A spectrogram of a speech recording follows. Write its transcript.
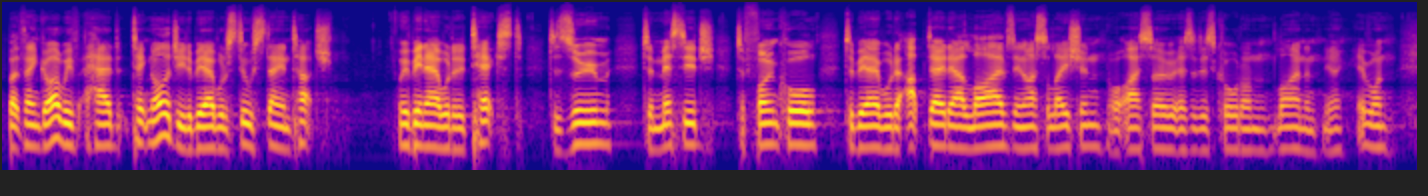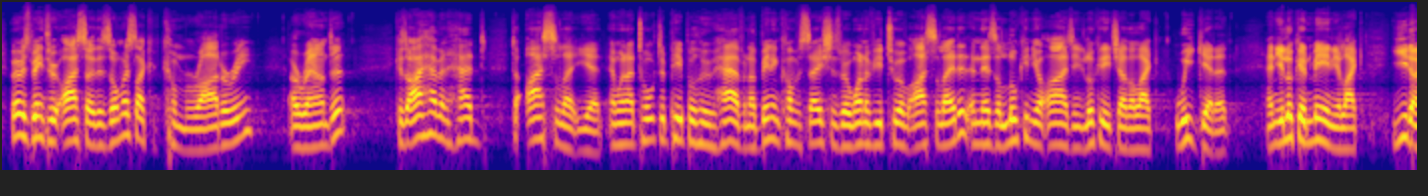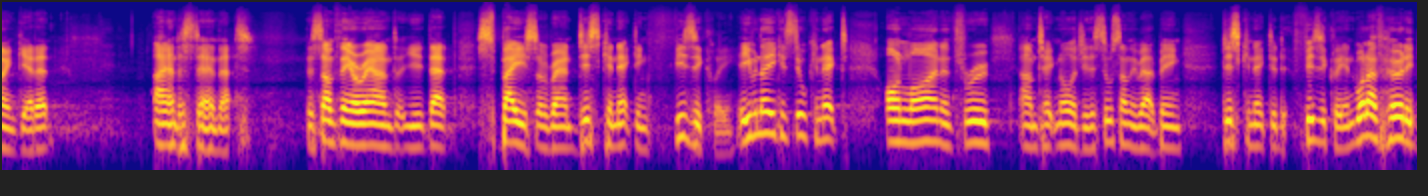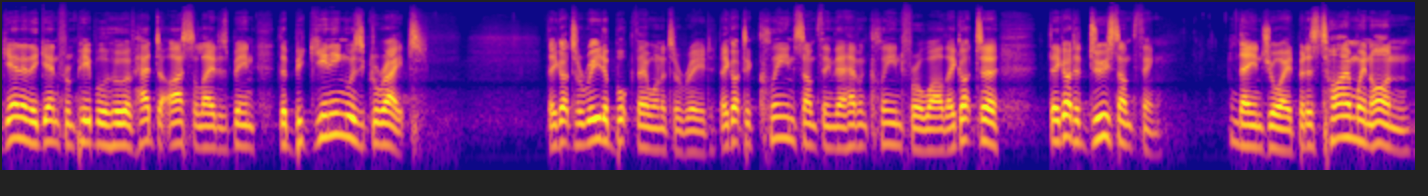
But thank God we've had technology to be able to still stay in touch. We've been able to text to Zoom, to message, to phone call, to be able to update our lives in isolation or ISO as it is called online. And you know, everyone, whoever's been through ISO, there's almost like a camaraderie around it because I haven't had to isolate yet. And when I talk to people who have, and I've been in conversations where one of you two have isolated, and there's a look in your eyes, and you look at each other like, we get it. And you look at me and you're like, you don't get it. I understand that. There's something around that space around disconnecting physically. Even though you can still connect online and through um, technology, there's still something about being disconnected physically. And what I've heard again and again from people who have had to isolate has been the beginning was great. They got to read a book they wanted to read. They got to clean something they haven't cleaned for a while. They got to, they got to do something they enjoyed. But as time went on,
